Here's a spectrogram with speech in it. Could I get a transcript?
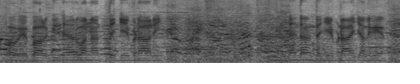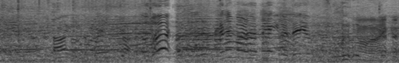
ਹੋ ਗਏ ਪਾਲਕੀ ਸਾਹਿਬ ਰਵਾਨਾ ਤੇਜੇ ਬੜਾ ਲਈ। ਮਿਲਦੇ ਤੁਹਾਨੂੰ ਤੇਜੇ ਬੜਾ ਚੱਲ ਕੇ ਕਹਿੰਦੇ ਮਾਰ ਪਿਆ ਕੀ ਕਰਦੇ ਜੋ ਹਾਂ ਇੱਕ ਕੋਈ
